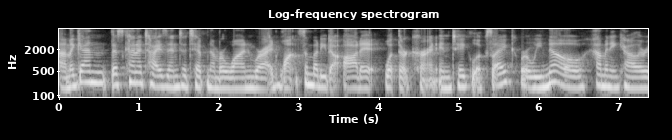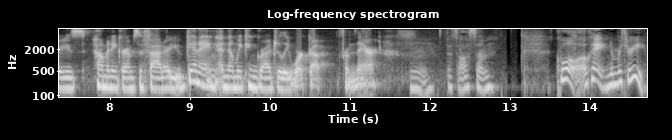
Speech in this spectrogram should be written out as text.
Um, again, this kind of ties into tip number one, where I'd want somebody to audit what their current intake looks like, where we know how many calories, how many grams of fat are you getting, and then we can gradually work up from there. Mm, that's awesome. Cool. Okay, number three.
